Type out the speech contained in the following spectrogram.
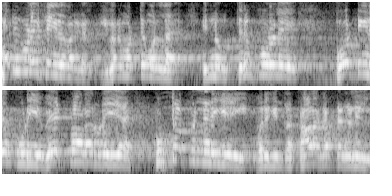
படுகொலை செய்தவர்கள் இவர் மட்டுமல்ல இன்னும் திருப்பூரிலே போட்டியிடக்கூடிய வேட்பாளருடைய குற்ற பின்னணியை வருகின்ற காலகட்டங்களில்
